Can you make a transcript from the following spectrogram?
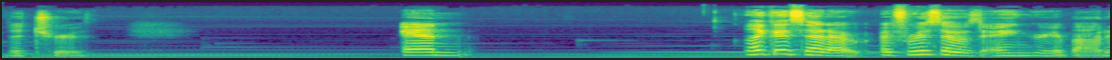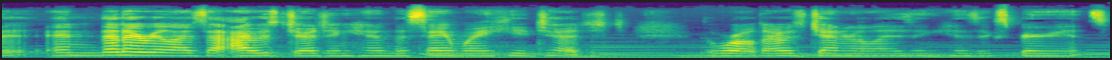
the truth. And like I said, I, at first I was angry about it, and then I realized that I was judging him the same way he judged the world. I was generalizing his experience.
